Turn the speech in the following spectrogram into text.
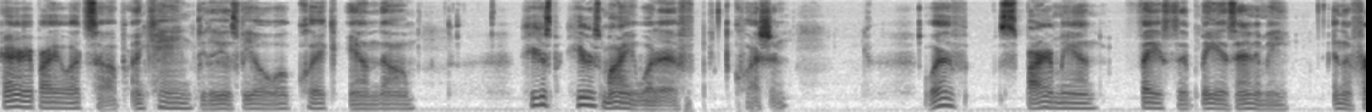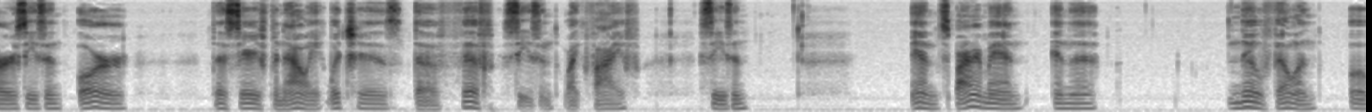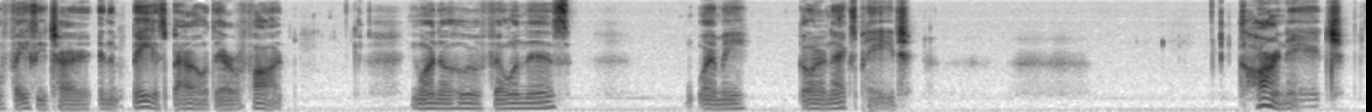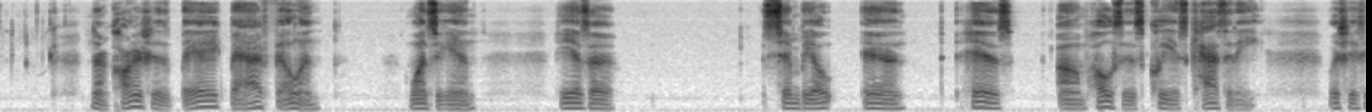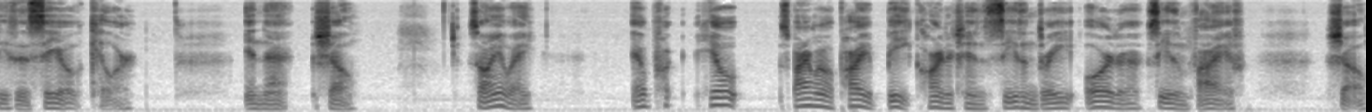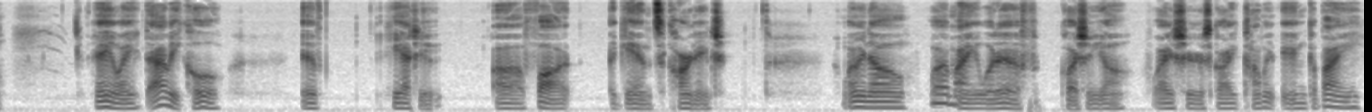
Hey everybody, what's up? I came to do this video real quick and um here's here's my what if question. What if Spider-Man faced the biggest enemy in the first season or the series finale, which is the fifth season, like five season. And Spider-Man and the new villain will face each other in the biggest battle they ever fought. You want to know who the villain is? Let me go to the next page. Carnage. Now, Carnage is a big, bad villain. Once again, he is a symbiote, and his um, host is Cletus Kasady, which is he's a serial killer in that show. So anyway, he'll, he'll Spider-Man will probably beat Carnage in season three or the season five show. Anyway, that'd be cool if he actually uh, fought against Carnage. Let me know what I what if question y'all. Why share, subscribe, comment, and goodbye.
